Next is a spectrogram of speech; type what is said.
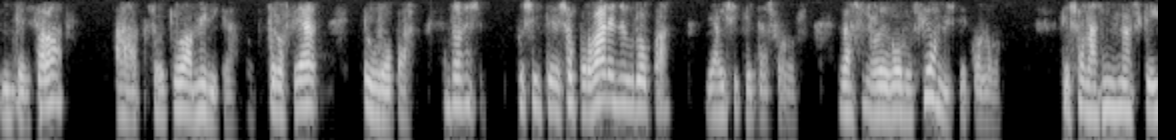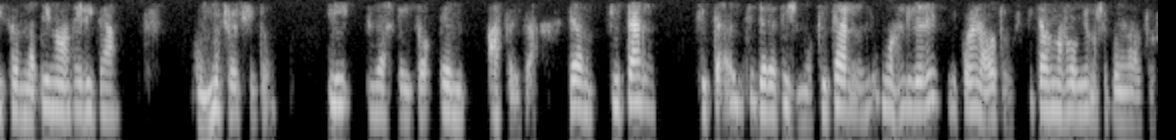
interesaba a, sobre todo a América, trocear Europa. Entonces, pues interesó probar en Europa, y ahí sí que entras las revoluciones de color, que son las mismas que hizo en Latinoamérica con mucho éxito y las que hizo en África. Que eran quitar, quitar el quitar unos líderes y poner a otros, quitar unos gobiernos y poner a otros.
